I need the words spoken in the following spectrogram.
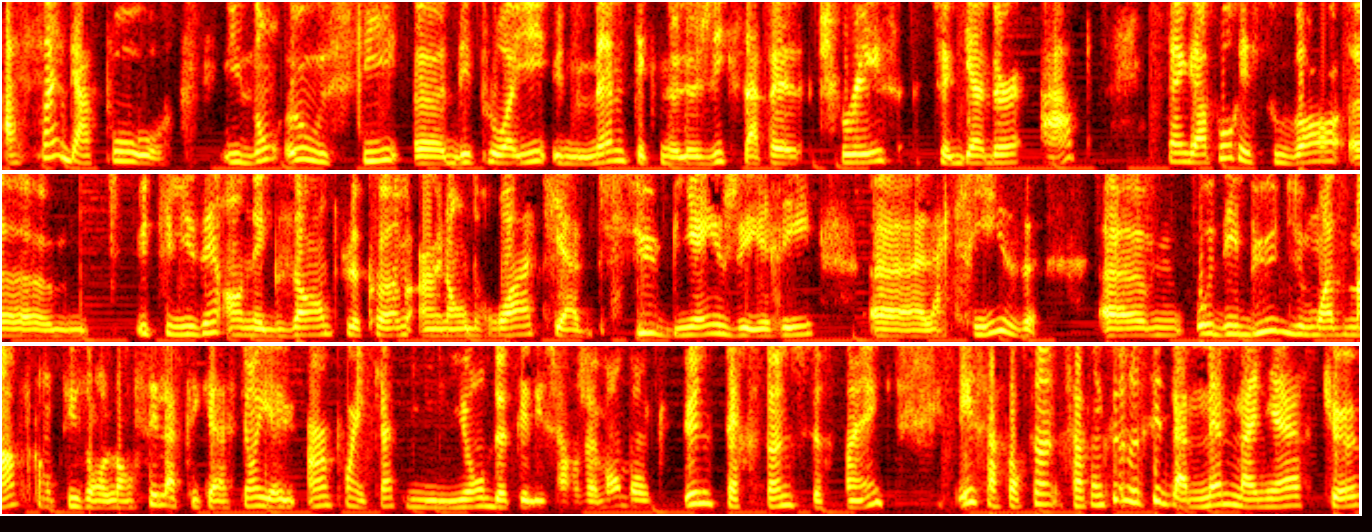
à Singapour, ils ont eux aussi euh, déployé une même technologie qui s'appelle Trace Together App. Singapour est souvent euh, utilisé en exemple comme un endroit qui a su bien gérer euh, la crise. Euh, au début du mois de mars, quand ils ont lancé l'application, il y a eu 1,4 million de téléchargements, donc une personne sur cinq. Et ça fonctionne, ça fonctionne aussi de la même manière que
